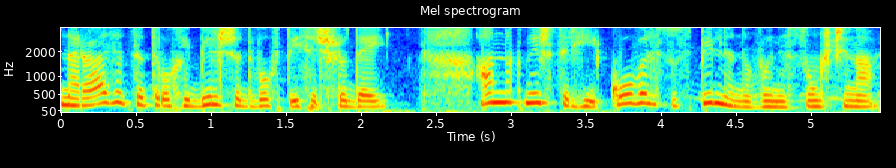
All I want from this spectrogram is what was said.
Наразі це трохи більше двох тисяч людей. Анна Книж, Сергій Коваль, Суспільне новини Сумщина.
